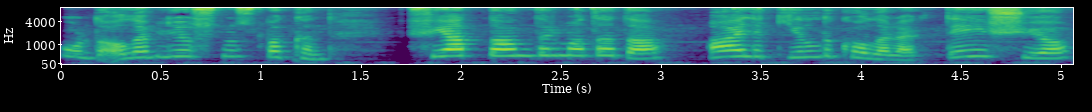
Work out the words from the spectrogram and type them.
burada alabiliyorsunuz. Bakın fiyatlandırmada da aylık yıllık olarak değişiyor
